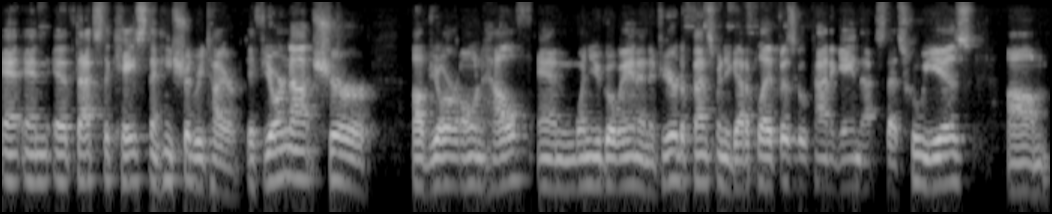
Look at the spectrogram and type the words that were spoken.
and, and if that's the case, then he should retire. If you're not sure of your own health. And when you go in, and if you're a defenseman, you got to play a physical kind of game. That's that's who he is. Um,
